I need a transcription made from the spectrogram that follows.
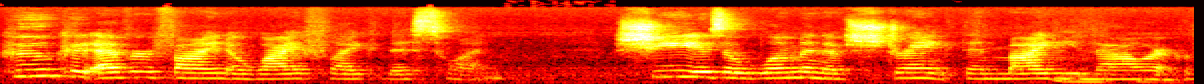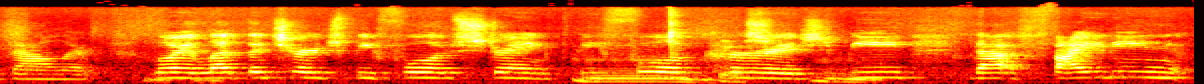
who could ever find a wife like this one she is a woman of strength and mighty mm-hmm. valor. valor. Lord, let the church be full of strength, be full of mm, yes. courage, be mm. that fighting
